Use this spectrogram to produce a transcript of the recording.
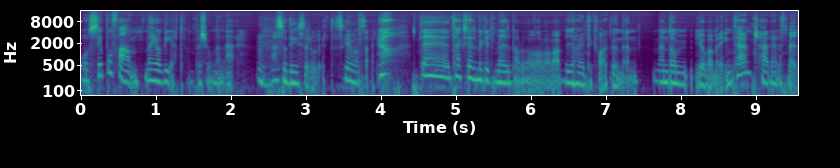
Och se på fan när jag vet vem personen är. Mm. Alltså det är så roligt. Skrev hon så här, ja, det, tack så jättemycket för mejl, vi har inte kvar kunden. Men de jobbar med det internt, här är hennes mejl.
